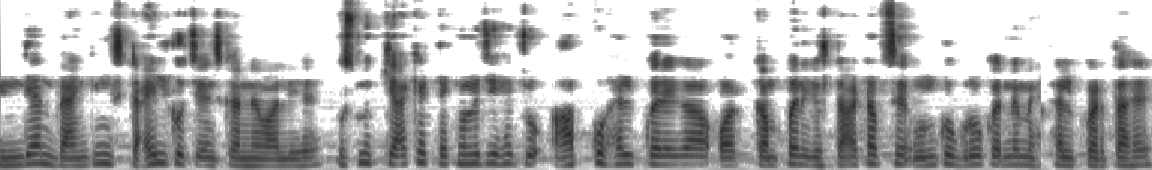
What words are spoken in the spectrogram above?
इंडियन बैंकिंग स्टाइल को चेंज करने वाली है। उसमें क्या क्या टेक्नोलॉजी है जो आपको हेल्प करेगा और कंपनी जो स्टार्टअप है, उनको ग्रो करने में हेल्प करता है।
